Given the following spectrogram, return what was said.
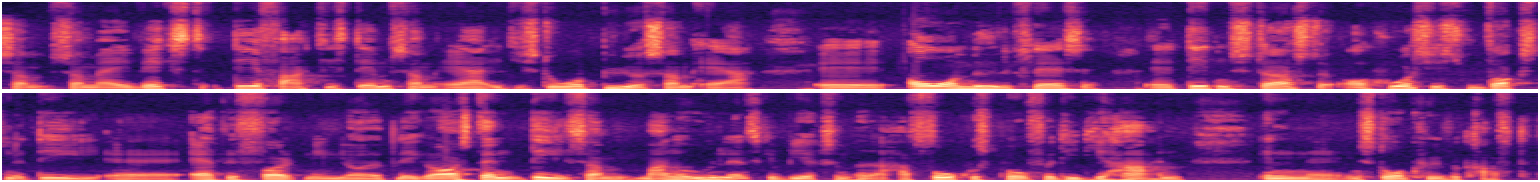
som, som er i vækst, det er faktisk dem, som er i de store byer, som er øh, over middelklasse. Øh, det er den største og hurtigst voksende del af, af befolkningen i øjeblikket, og også den del, som mange udenlandske virksomheder har fokus på, fordi de har en, en, øh, en stor købekraft.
